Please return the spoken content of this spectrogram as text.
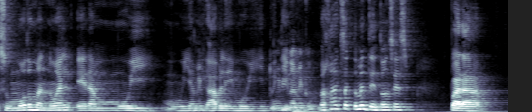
su modo manual era muy, muy amigable y muy intuitivo. Muy dinámico. Ajá, exactamente. Entonces, para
